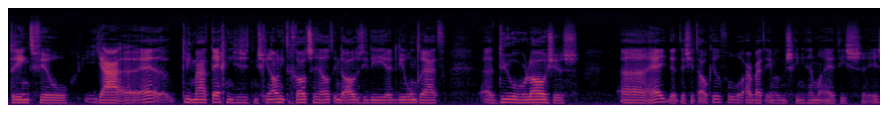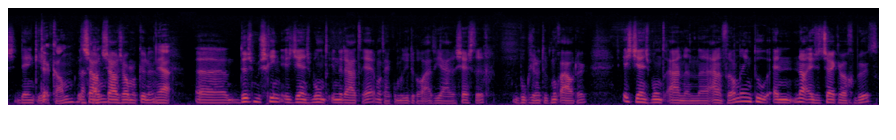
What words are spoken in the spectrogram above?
drinkt veel. Ja, eh, klimaattechnisch is het misschien ook niet de grootste held in de auto's die die, die, die rondrijdt. Eh, dure horloges. Eh, hè, er zit ook heel veel arbeid in wat misschien niet helemaal ethisch eh, is, denk ik. dat kan. Dat Dat zou, kan. zou zomaar kunnen. Ja. Eh, dus misschien is James Bond inderdaad, hè, want hij komt natuurlijk al uit de jaren 60. De boeken zijn natuurlijk nog ouder. Is James Bond aan een, aan een verandering toe. En nou is het zeker wel gebeurd.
